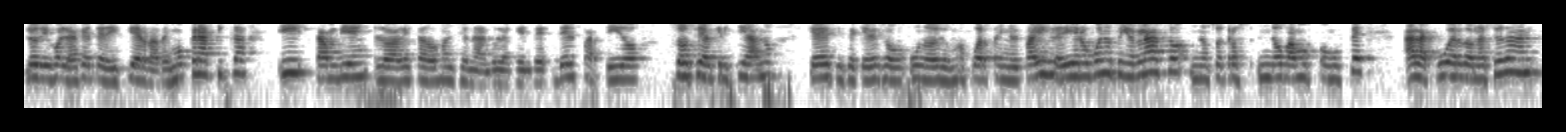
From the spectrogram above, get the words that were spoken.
lo dijo la gente de izquierda democrática y también lo han estado mencionando la gente del Partido Social Cristiano, que si se quiere son uno de los más fuertes en el país. Le dijeron, bueno, señor Lazo, nosotros no vamos con usted al acuerdo nacional.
